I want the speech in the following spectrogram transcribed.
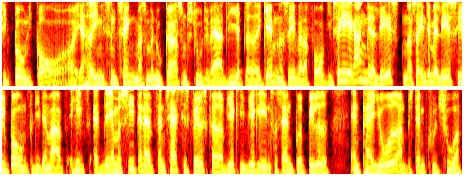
fik bogen i går, og jeg havde egentlig sådan tænkt mig, som man nu gør som studievært, lige at bladre igennem og se, hvad der foregik. Så gik jeg i gang med at læse den, og så endte jeg med at læse hele bogen, fordi den var helt, altså, jeg må sige, den er fantastisk velskrevet og virkelig, virkelig interessant, både billedet af en periode og en bestemt kultur.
